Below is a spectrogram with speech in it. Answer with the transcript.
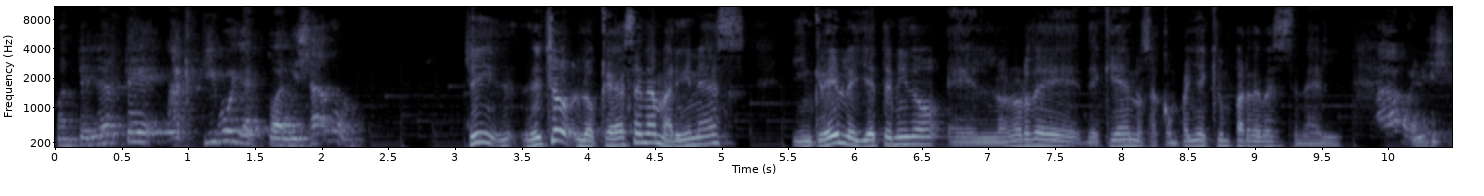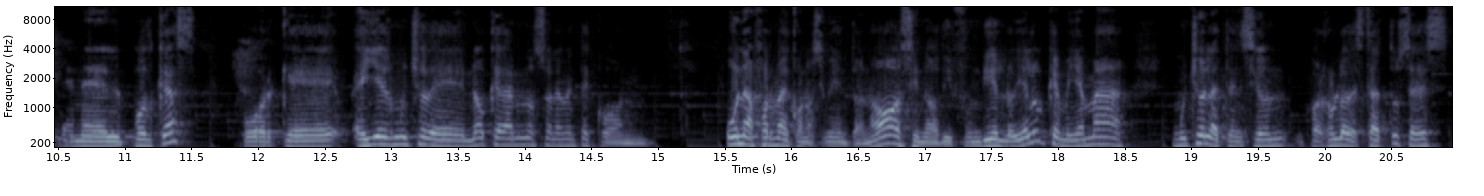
mantenerte activo y actualizado. Sí, de hecho, lo que hace Ana Marina es increíble y he tenido el honor de, de que ella nos acompañe aquí un par de veces en el, ah, en el podcast, porque ella es mucho de no quedarnos solamente con una forma de conocimiento, ¿no? Sino difundirlo. Y algo que me llama mucho la atención, por ejemplo, de Status es,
